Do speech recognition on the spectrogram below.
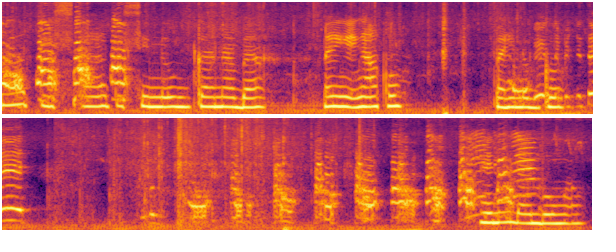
Atis, atis, sinog ka na ba? Pahingi nga ako. Pahinog ko. Yan ang dahil bunga.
